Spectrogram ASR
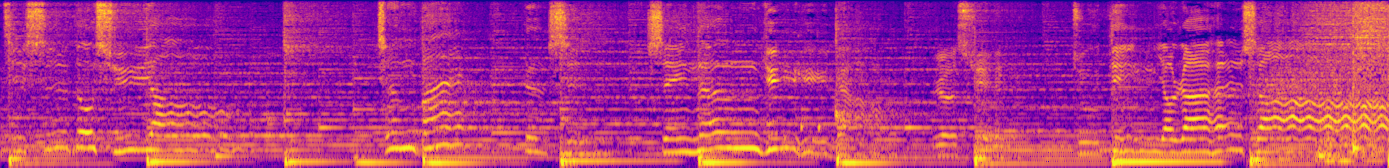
其实都需要。成败谁能预料？热血。注定要燃烧。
